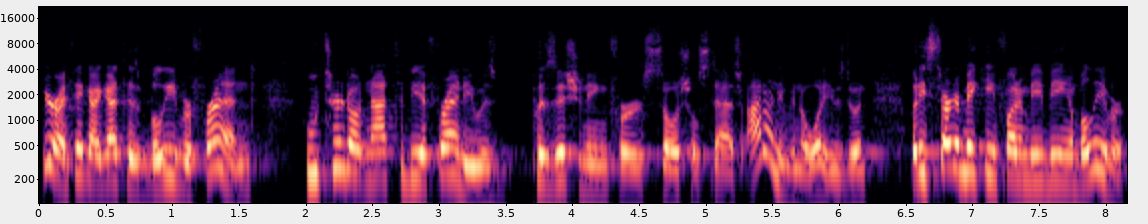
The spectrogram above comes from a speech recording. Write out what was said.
here, I think I got this believer friend who turned out not to be a friend. He was positioning for social status. I don't even know what he was doing, but he started making fun of me being a believer.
